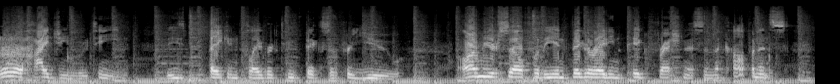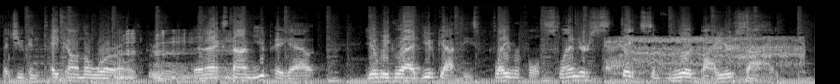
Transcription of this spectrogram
oral hygiene routine, these bacon flavored toothpicks are for you. Arm yourself with the invigorating pig freshness and the confidence that you can take on the world. the next time you pig out, you'll be glad you've got these flavorful, slender sticks of wood by your side.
